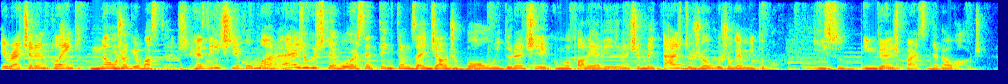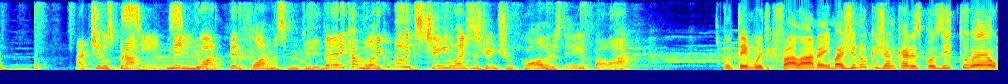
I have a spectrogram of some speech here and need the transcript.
E Ratchet Clank não joguei bastante. Resident Evil, mano, é jogo de terror, você tem que ter um design de áudio bom e durante, como eu falei ali, durante metade do jogo o jogo é muito bom. Isso em grande parte se deve ao áudio. Partimos pra sim, melhor sim. performance, meu querido. Eric Amori como Alex Chain, Life Strange True Colors, tem que falar. Não tem muito o que falar, né? Imagina que Giancarlo Esposito é o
